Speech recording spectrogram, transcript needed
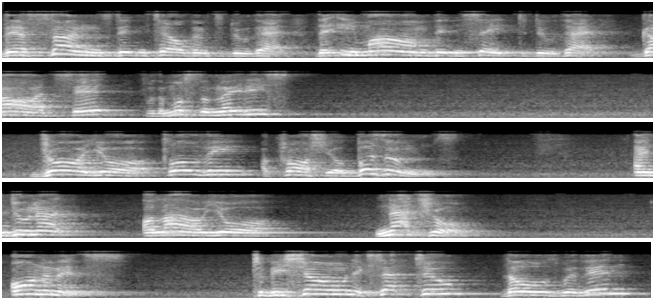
Their sons didn't tell them to do that. The imam didn't say to do that. God said for the Muslim ladies, draw your clothing across your bosoms and do not allow your natural ornaments to be shown except to those within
